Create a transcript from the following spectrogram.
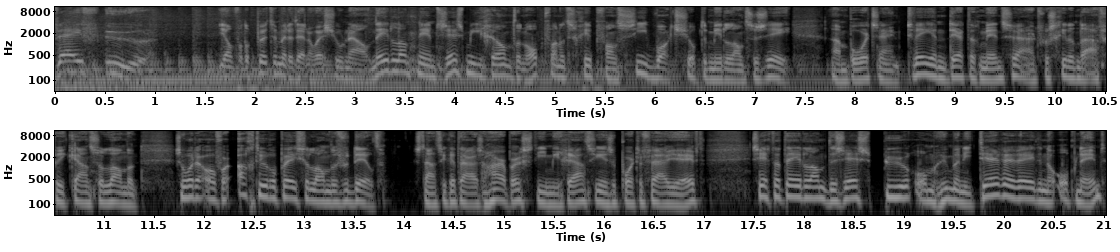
Vijf uur. Jan van der Putten met het NOS-journaal. Nederland neemt zes migranten op van het schip van Sea-Watch op de Middellandse Zee. Aan boord zijn 32 mensen uit verschillende Afrikaanse landen. Ze worden over acht Europese landen verdeeld. Staatssecretaris Harbers, die migratie in zijn portefeuille heeft... zegt dat Nederland de zes puur om humanitaire redenen opneemt...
